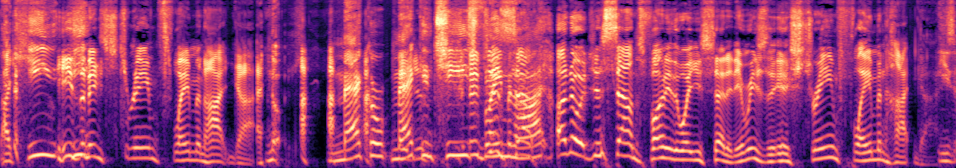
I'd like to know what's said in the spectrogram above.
Like he, He's he- an extreme flaming hot guy. No, mac or, mac and cheese flaming sound- hot. I know it just sounds funny the way you said it. Emery's the extreme flaming hot guy. He's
